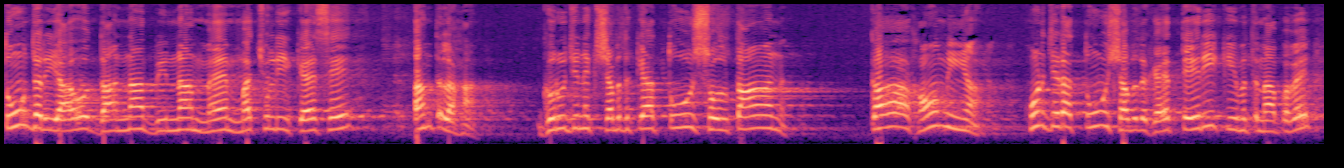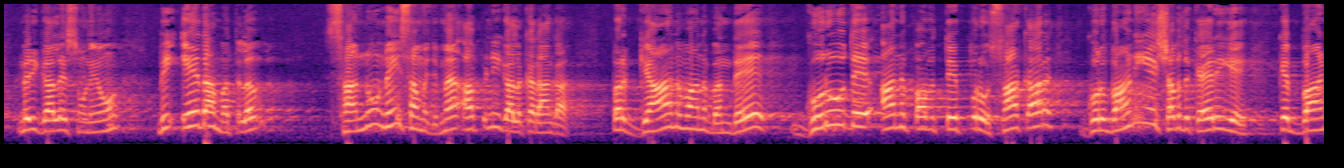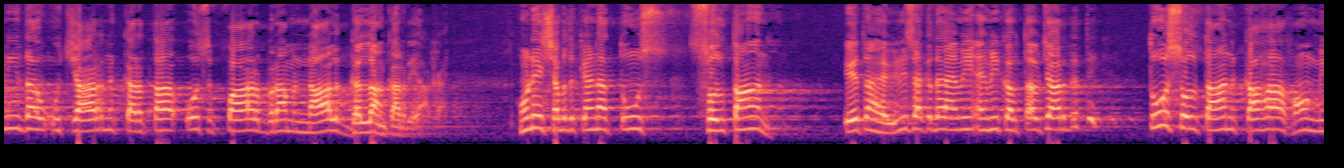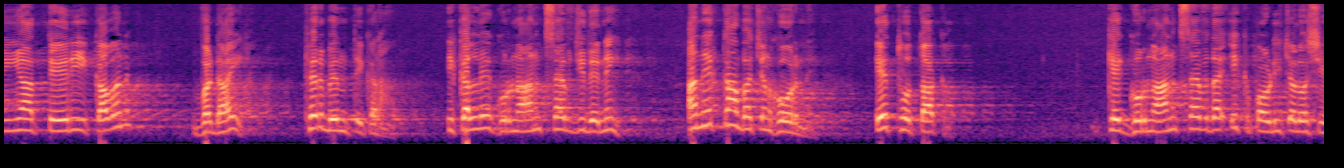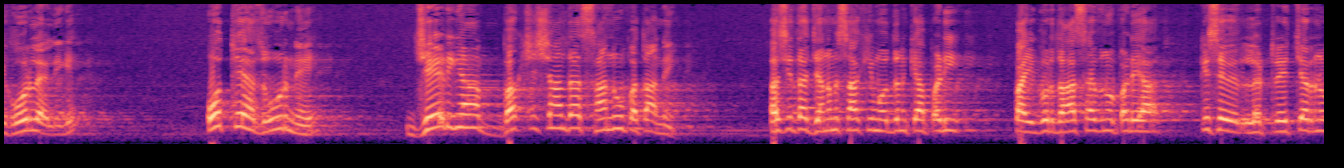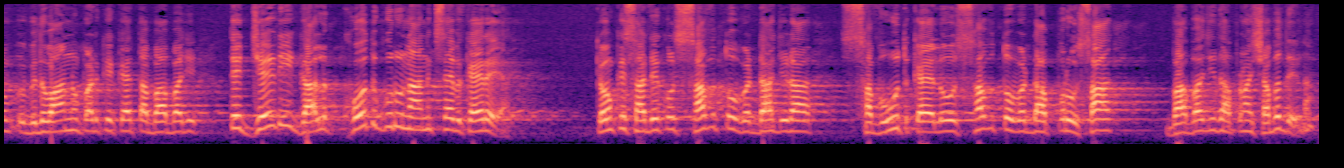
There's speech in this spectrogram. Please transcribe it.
ਤੂੰ ਦਰਿਆਓ, ਦਾਨਾ ਬੀਨਾ, ਮੈਂ ਮਛਲੀ ਕੈਸੇ, ਅੰਤ ਲਹਾ। ਗੁਰੂ ਜੀ ਨੇ ਇੱਕ ਸ਼ਬਦ ਕਿਹਾ, ਤੂੰ ਸੁਲਤਾਨ ਕਾ ਕੌਮੀਆਂ ਹੁਣ ਜਿਹੜਾ ਤੂੰ ਸ਼ਬਦ ਕਹੇ, ਤੇਰੀ ਕੀਮਤ ਨਾ ਪਵੇ, ਮੇਰੀ ਗੱਲ ਸੁਣਿਓ ਵੀ ਇਹਦਾ ਮਤਲਬ ਸਾਨੂੰ ਨਹੀਂ ਸਮਝ, ਮੈਂ ਆਪਣੀ ਗੱਲ ਕਰਾਂਗਾ। ਪਰ ਗਿਆਨਵਾਨ ਬੰਦੇ ਗੁਰੂ ਦੇ ਅਨੁਭਵ ਤੇ ਭਰੋਸਾ ਕਰ, ਗੁਰਬਾਣੀ ਇਹ ਸ਼ਬਦ ਕਹਿ ਰਹੀ ਏ ਕਿ ਬਾਣੀ ਦਾ ਉਚਾਰਨ ਕਰਤਾ, ਉਸ ਪਾਰ ਬ੍ਰਹਮ ਨਾਲ ਗੱਲਾਂ ਕਰ ਰਿਹਾ ਹੈ। ਹੁਣ ਇਹ ਸ਼ਬਦ ਕਹਿਣਾ, ਤੂੰ ਸੁਲਤਾਨ ਇਹ ਤਾਂ ਹੈ ਹੀ ਨਹੀਂ ਸਕਦਾ ਐਵੇਂ ਐਵੇਂ ਕਵਤਾ ਉਚਾਰ ਦਿੱਤੀ। ਤੂੰ ਸੁਲਤਾਨ ਕਹਾ ਹਉ ਮੀਆਂ ਤੇਰੀ ਕਵਨ, ਵਡਾਈ। ਫਿਰ ਬੇਨਤੀ ਕਰਾਂ, ਇਕੱਲੇ ਗੁਰੂ ਨਾਨਕ ਸਾਹਿਬ ਜੀ ਦੇ ਨਹੀਂ, ਅਨੇਕਾਂ ਬਚਨ ਹੋਰ ਨੇ। ਇਥੋਂ ਤੱਕ ਕਿ ਗੁਰੂ ਨਾਨਕ ਸਾਹਿਬ ਦਾ ਇੱਕ ਪੌੜੀ ਚਲੋ ਅਸੀਂ ਹੋਰ ਲੈ ਲਈਏ। ਉੱਥੇ ਹਜ਼ੂਰ ਨੇ ਜਿਹੜੀਆਂ ਬਖਸ਼ਿਸ਼ਾਂ ਦਾ ਸਾਨੂੰ ਪਤਾ ਨਹੀਂ, ਅਸੀਂ ਤਾਂ ਜਨਮ ਸਾਖੀ ਮੋਦਨ ਕਿਆ ਪੜੀ ਭਾਈ ਗੁਰਦਾਸ ਸਾਹਿਬ ਨੂੰ ਪੜਿਆ ਕਿਸੇ ਲਿਟਰੇਚਰ ਨੂੰ, ਵਿਦਵਾਨ ਨੂੰ ਪੜ੍ਹ ਕੇ ਕਹਤਾ ਬਾਬਾ ਜੀ, ਤੇ ਜਿਹੜੀ ਗੱਲ ਖੁਦ ਗੁਰੂ ਨਾਨਕ ਸਾਹਿਬ ਕਹਿ ਰਹੇ ਆ, ਕਿਉਂਕਿ ਸਾਡੇ ਕੋਲ ਸਭ ਤੋਂ ਵੱਡਾ ਜਿਹੜਾ ਸਬੂਤ ਕਹਿ ਲੋ ਸਭ ਤੋਂ ਵੱਡਾ ਭਰੋਸਾ ਬਾਬਾ ਜੀ ਦਾ ਆਪਣਾ ਸ਼ਬਦ ਹੈ ਨਾ।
